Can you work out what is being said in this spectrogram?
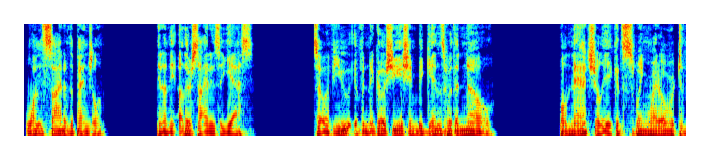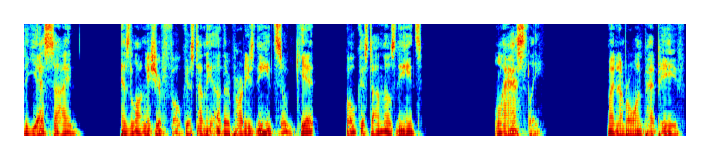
one side of the pendulum, and on the other side is a yes. So if you if a negotiation begins with a no, well, naturally it can swing right over to the yes side as long as you're focused on the other party's needs. So get focused on those needs. Lastly, my number one pet peeve,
